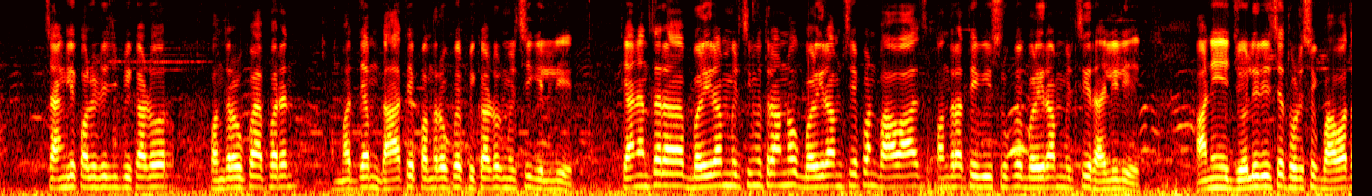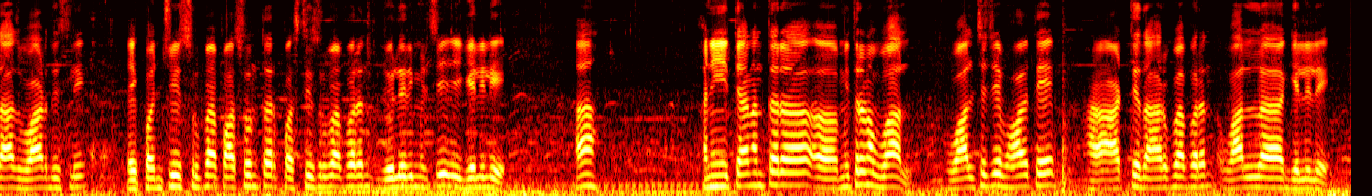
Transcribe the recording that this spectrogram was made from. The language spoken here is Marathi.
चांगली क्वालिटीची पिकाडोर पंधरा रुपयापर्यंत मध्यम दहा ते पंधरा रुपये पिकाडोर मिरची गेलेली आहे. त्यानंतर बळीराम मिरची मित्रांनो बळीरामचे पण भाव आज पंधरा ते वीस रुपये बळीराम मिरची राहिलेली आहे. आणि ज्वेलरीचे थोडेसे भावात आज वाढ दिसली. एक पंचवीस रुपयापासून तर पस्तीस रुपयापर्यंत ज्वेलरी मिरची गेलेली आहे. हां. आणि त्यानंतर मित्रांनो वाल. वालचे जे भाव आहे ते आठ ते दहा रुपयापर्यंत वाल गेलेले आहे.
